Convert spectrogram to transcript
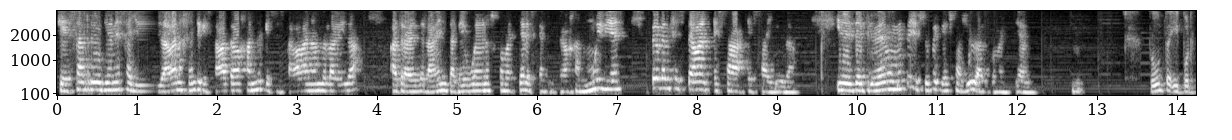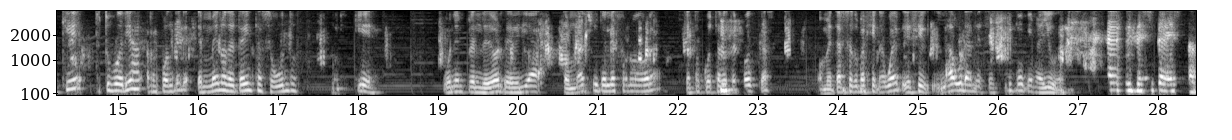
que esas reuniones ayudaban a gente que estaba trabajando y que se estaba ganando la vida a través de la venta, que hay buenos comerciales que trabajan muy bien, pero que necesitaban esa, esa ayuda. Y desde el primer momento yo supe que eso ayuda al comercial. Pregunta, ¿y por qué tú podrías responder en menos de 30 segundos? ¿Por qué un emprendedor debería tomar su teléfono ahora, que está escuchando este podcast, o meterse a tu página web y decir, Laura, necesito que me ayudes. necesito esto.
